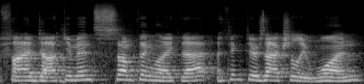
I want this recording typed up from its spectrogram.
five documents, something like that. I think there's actually one,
